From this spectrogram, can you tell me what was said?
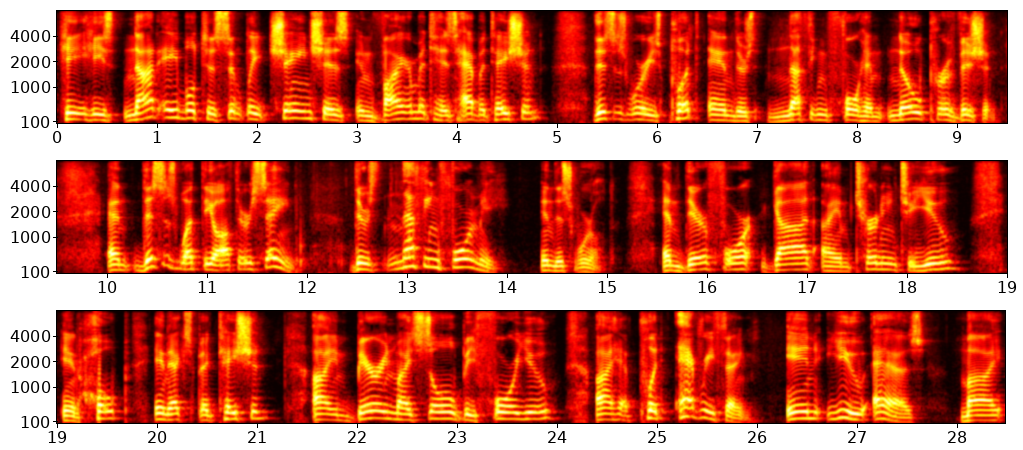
He, he's not able to simply change his environment, his habitation. This is where he's put, and there's nothing for him, no provision. And this is what the author is saying there's nothing for me in this world. And therefore, God, I am turning to you in hope, in expectation. I am baring my soul before you. I have put everything in you as my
